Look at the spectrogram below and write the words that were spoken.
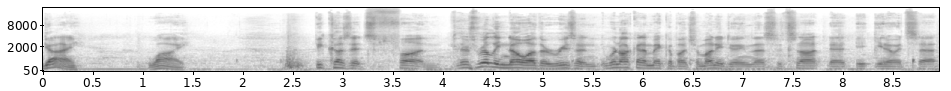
Guy, why? Because it's fun. There's really no other reason. We're not going to make a bunch of money doing this. It's not that it, you know. It's uh,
